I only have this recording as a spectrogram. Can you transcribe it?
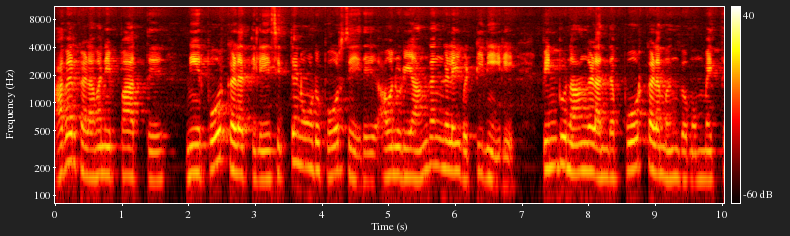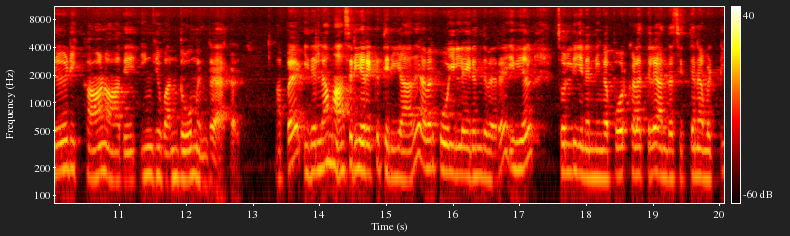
அவர்கள் அவனை பார்த்து நீர் போர்க்களத்திலே சித்தனோடு போர் செய்து அவனுடைய அங்கங்களை வெட்டினீரே. பின்பு நாங்கள் அந்த போர்க்களம் எங்கும் உம்மை தேடி காணாது இங்கு வந்தோம் என்றார்கள். அப்போ இதெல்லாம் ஆசிரியருக்கு தெரியாது. அவர் கோயிலில் இருந்து வர இவியல் சொல்லி நீங்கள் போர்க்களத்தில் அந்த சித்தனை வெட்டி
